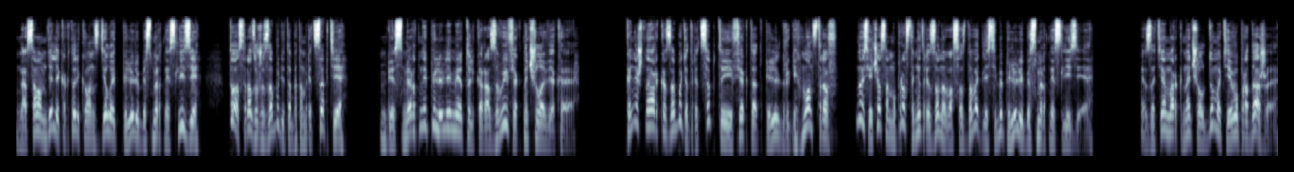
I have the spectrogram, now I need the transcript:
На самом деле, как только он сделает пилюлю бессмертной слизи, то сразу же забудет об этом рецепте. Бессмертные пилюли имеют только разовый эффект на человека. Конечно, Арка забудет рецепты и эффекты от пилюль других монстров, но сейчас ему просто нет резона воссоздавать для себя пилюли бессмертной слизи. Затем Марк начал думать о его продаже.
